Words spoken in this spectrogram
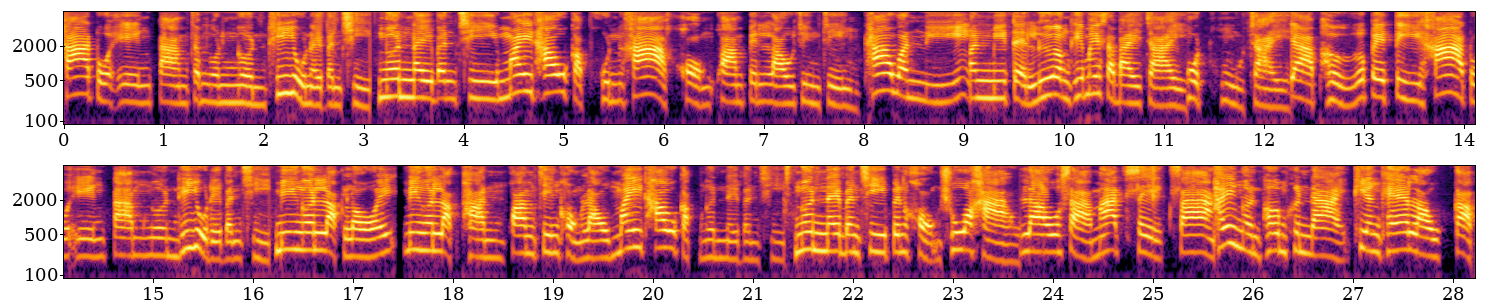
ค่าตัวเองตามจำนวนเงินที่อยู่ในบัญชี เงินในบัญชีไม่เท่ากับคุณค่าของความเป็นเราจริง ๆ ถ้าวันนี้มันมีแต่เรื่องที่ไม่สบายใจ หดหูใจ อย่าเผลอไปตีค่าตัวเองตามเงินที่อยู่ในบัญชี มีเงินหลักร้อย มีเงินหลักพัน ความจริงของเราไม่เท่ากับเงินในบัญชี เงินในบัญชีเป็นของชั่วคราว เราสามารถเสกสร้างให้เงินเพิ่มขึ้นได้ เพียงแค่เรากลับ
